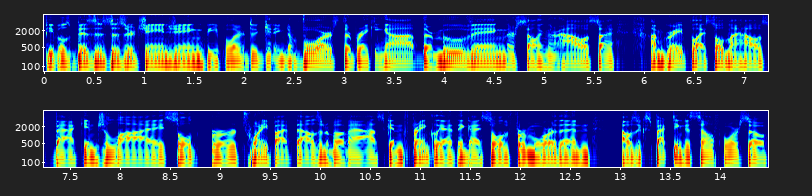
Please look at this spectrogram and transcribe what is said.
people's businesses are changing. People are getting divorced. They're breaking up. They're moving. They're selling their house. I, I'm grateful. I sold my house back in July. Sold for twenty five thousand above ask, and frankly, I think I sold for more than I was expecting to sell for. So,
